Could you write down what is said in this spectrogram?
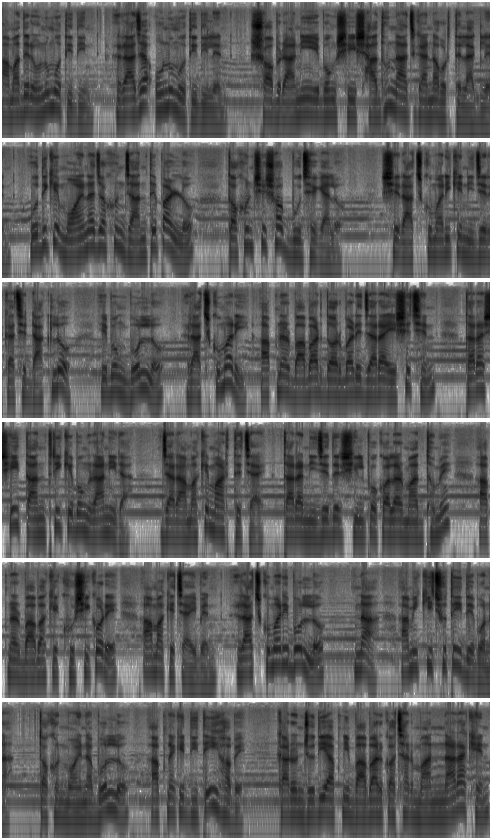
আমাদের অনুমতি দিন। রাজা অনুমতি দিলেন। সব রানী এবং সেই সাধু নাচ গানা করতে লাগলেন। ওদিকে ময়না যখন জানতে পারল, তখন সে সব বুঝে গেল। সে রাজকুমারীকে নিজের কাছে ডাকল এবং বলল, রাজকুমারী, আপনার বাবার দরবারে যারা এসেছেন, তারা সেই তান্ত্রিক এবং রানীরা। যারা আমাকে মারতে চায়, তারা নিজেদের শিল্পকলার মাধ্যমে আপনার বাবাকে খুশি করে আমাকে চাইবেন। রাজকুমারী বলল, না, আমি কিছুতেই দেব না। তখন ময়না বলল, আপনাকে দিতেই হবে। কারণ যদি আপনি বাবার কথার মান না রাখেন,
